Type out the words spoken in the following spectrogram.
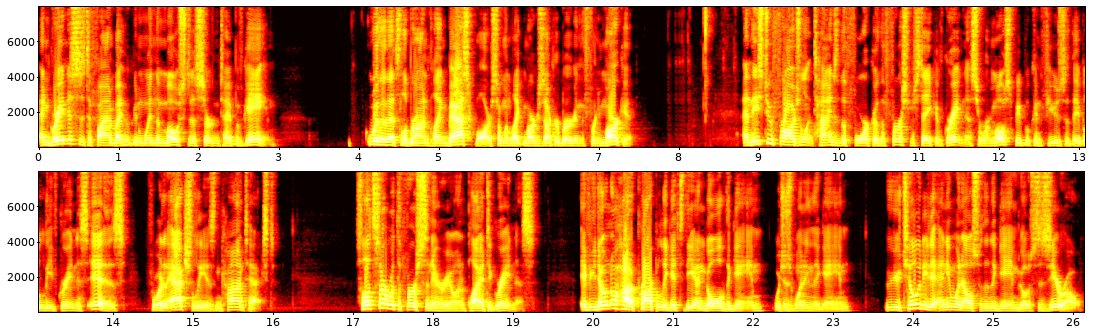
And greatness is defined by who can win the most at a certain type of game. Whether that's LeBron playing basketball or someone like Mark Zuckerberg in the free market. And these two fraudulent tines of the fork are the first mistake of greatness, or where most people confuse what they believe greatness is for what it actually is in context. So let's start with the first scenario and apply it to greatness. If you don't know how to properly get to the end goal of the game, which is winning the game, your utility to anyone else within the game goes to zero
